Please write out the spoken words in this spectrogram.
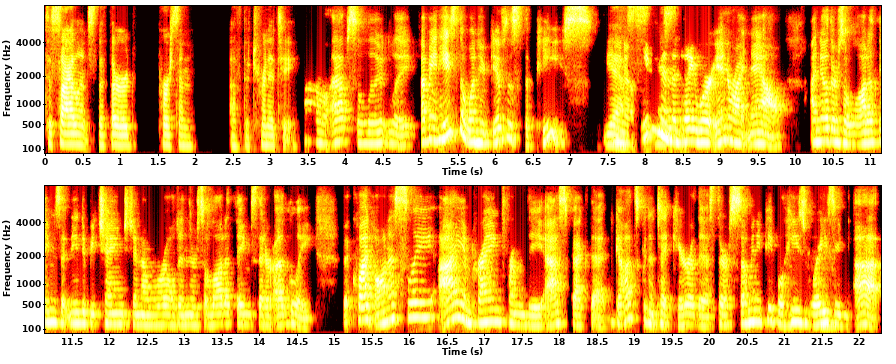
to silence the third person of the Trinity. Oh, absolutely. I mean, he's the one who gives us the peace. Yes. You know, even in the day we're in right now, I know there's a lot of things that need to be changed in our world, and there's a lot of things that are ugly. But quite honestly, I am praying from the aspect that God's going to take care of this. There are so many people He's mm-hmm. raising up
